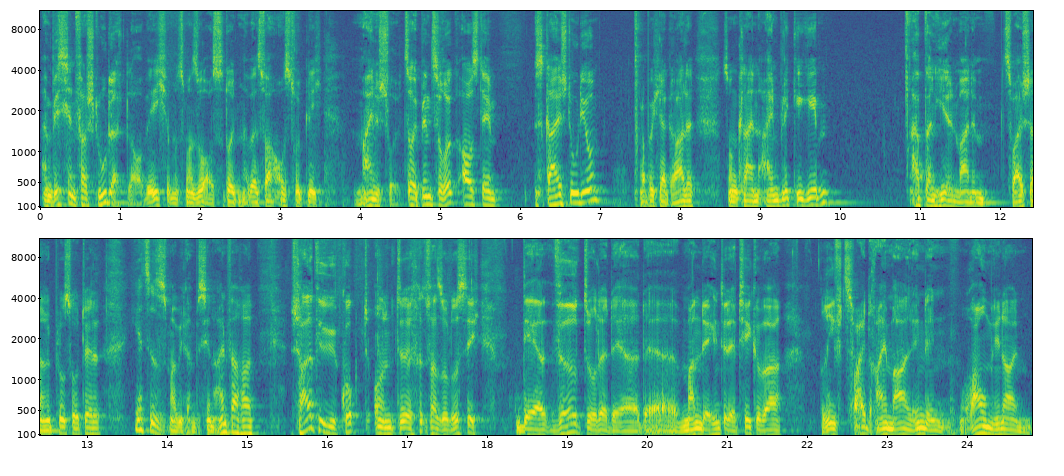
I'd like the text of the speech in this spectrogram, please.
ein bisschen verschludert, glaube ich, um es mal so auszudrücken, aber es war ausdrücklich meine Schuld. So, ich bin zurück aus dem Sky-Studio, habe euch ja gerade so einen kleinen Einblick gegeben. Hab dann hier in meinem Zwei-Sterne-Plus-Hotel, jetzt ist es mal wieder ein bisschen einfacher, Schalke geguckt und äh, es war so lustig. Der Wirt oder der, der Mann, der hinter der Theke war, rief zwei, dreimal in den Raum hinein.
